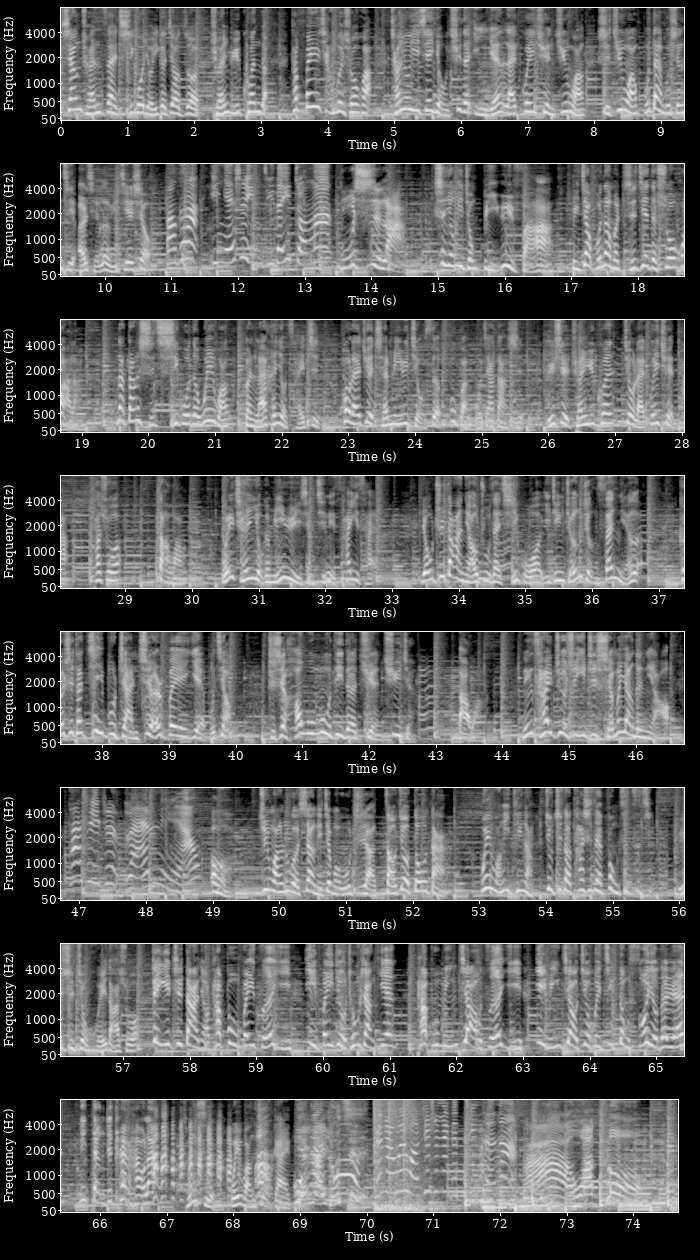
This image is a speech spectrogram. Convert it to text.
相传在齐国有一个叫做淳于髡的，他非常会说话，常用一些有趣的引言来规劝君王，使君王不但不生气，而且乐于接受。宝哥，引言是隐疾的一种吗？不是啦，是用一种比喻法，比较不那么直接的说话啦。那当时齐国的威王本来很有才智，后来却沉迷于酒色，不管国家大事。于是淳于髡就来规劝他，他说。大王，微臣有个谜语，想请你猜一猜。有只大鸟住在齐国，已经整整三年了，可是它既不展翅而飞，也不叫，只是毫无目的的卷曲着。大王，您猜这是一只什么样的鸟？它是一只蓝鸟。哦，君王如果像你这么无知啊，早就都打。威王一听啊，就知道他是在讽刺自己。于是就回答说：“这一只大鸟，它不飞则已，一飞就冲上天；它不鸣叫则已，一鸣叫就会惊动所有的人。你等着看好了。”从此，威王就改过。原来如此，原来威王就是那个惊人啊！啊，哇靠！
